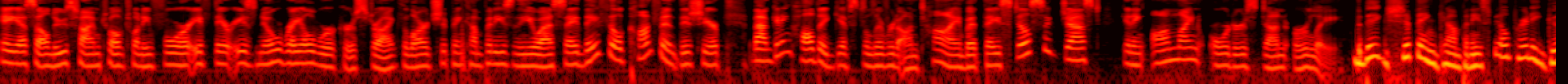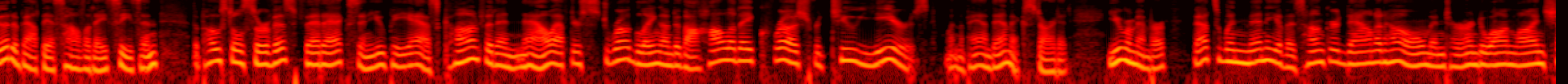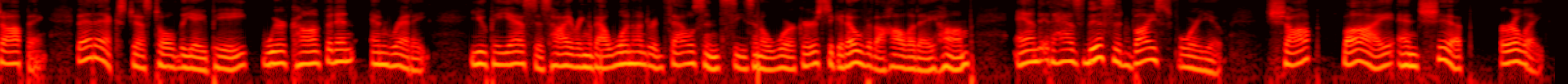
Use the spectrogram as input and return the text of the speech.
KSL News Time 1224. If there is no rail workers strike, the large shipping companies in the U.S. say they feel confident this year about getting holiday gifts delivered on time, but they still suggest getting online orders done early. The big shipping companies feel pretty good about this holiday season. The Postal Service, FedEx, and UPS confident now after struggling under the holiday crush for two years when the pandemic started. You remember, that's when many of us hunkered down at home and turned to online shopping. FedEx just told the AP, we're confident and ready. UPS is hiring about 100,000 seasonal workers to get over the holiday hump, and it has this advice for you shop, buy, and ship early.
